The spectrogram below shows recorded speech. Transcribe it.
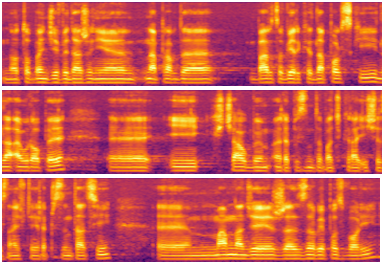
no, to będzie wydarzenie naprawdę bardzo wielkie dla Polski, dla Europy e, i chciałbym reprezentować kraj i się znaleźć w tej reprezentacji. E, Mam nadzieję, że zdrowie pozwoli.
